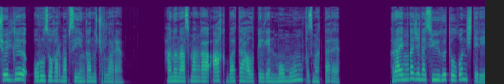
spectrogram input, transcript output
чөлдө орозо кармап сыйынган учурлары анын асманга ак бата алып келген момун кызматтары ырайымга жана сүйүүгө толгон иштери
